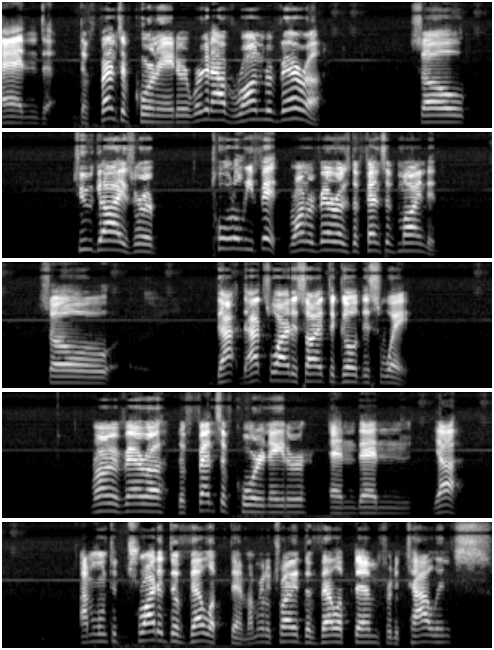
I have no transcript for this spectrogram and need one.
And defensive coordinator, we're going to have Ron Rivera. So two guys are totally fit. Ron Rivera is defensive minded. So that that's why I decided to go this way. Ron Rivera, defensive coordinator, and then yeah, I'm going to try to develop them. I'm going to try to develop them for the talents.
